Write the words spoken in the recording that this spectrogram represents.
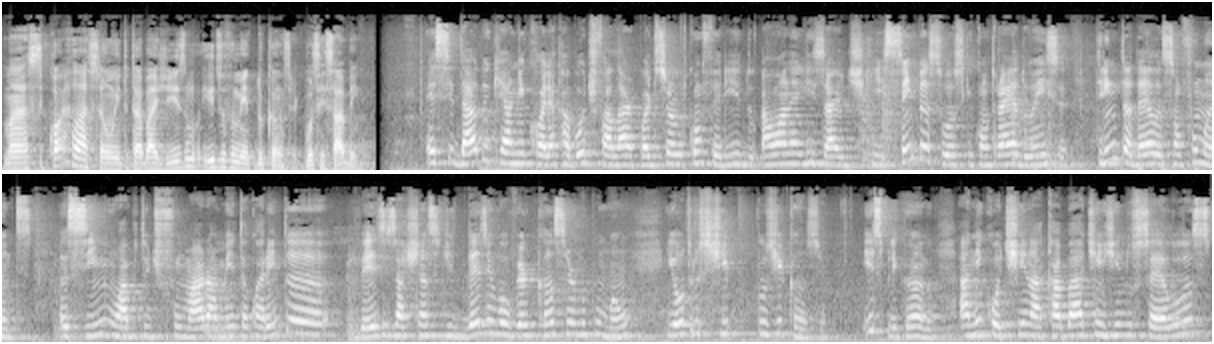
Mas qual é a relação entre o tabagismo e o desenvolvimento do câncer? Vocês sabem? Esse dado que a Nicole acabou de falar pode ser conferido ao analisar de que 100 pessoas que contraem a doença, 30 delas são fumantes. Assim, o hábito de fumar aumenta 40 vezes a chance de desenvolver câncer no pulmão e outros tipos de câncer. Explicando, a nicotina acaba atingindo células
